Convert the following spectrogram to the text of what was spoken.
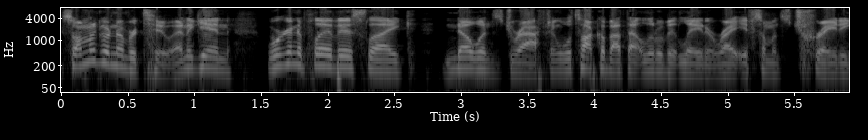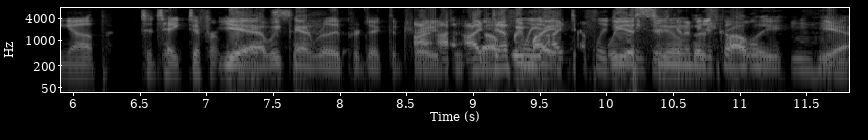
so I'm gonna go number two, and again, we're gonna play this like no one's drafting. We'll talk about that a little bit later, right? If someone's trading up to take different. Yeah, picks. we can't really predict the trades. I, I definitely, we might, I definitely do we think there's gonna be a there's couple. probably Mhm. yeah.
